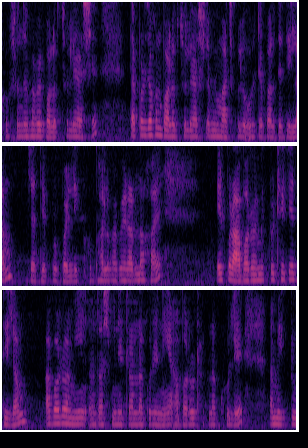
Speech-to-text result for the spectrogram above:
খুব সুন্দরভাবে বলক চলে আসে। তারপরে যখন বলক চলে আসলো, আমি মাছগুলো উল্টে পাল্টে দিলাম, যাতে প্রপারলি খুব ভালোভাবে রান্না হয়। এরপর আবারও আমি একটু ঢেকে দিলাম। আবারও আমি দশ মিনিট রান্না করে নিয়ে আবারও ঢাকনা খুলে আমি একটু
